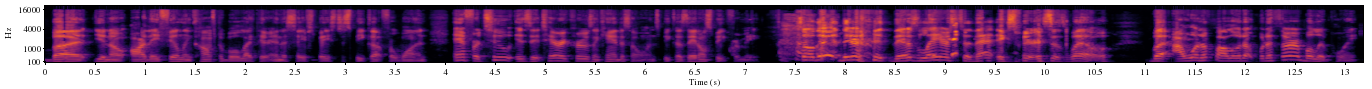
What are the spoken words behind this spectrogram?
But you know, are they feeling comfortable like they're in a safe space to speak up for one? And for two, is it Terry Crews and Candace Owens? Because they don't speak for me so there, there there's layers to that experience as well but i want to follow it up with a third bullet point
